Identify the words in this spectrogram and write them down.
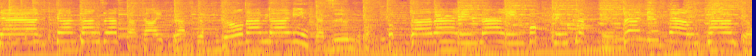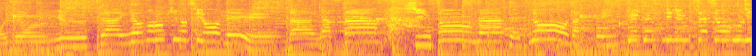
ない簡単だったタイプラップの段階に弾むことったらいない僕のクラップンタン表情ゆった大驚きの潮で流さ真相なてどうだって言ってて二流座上に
